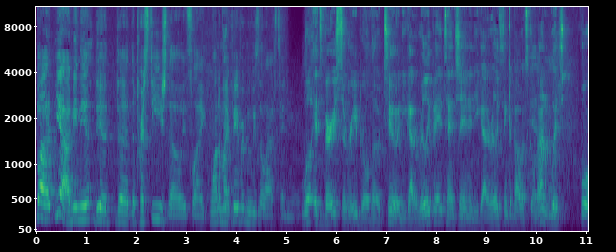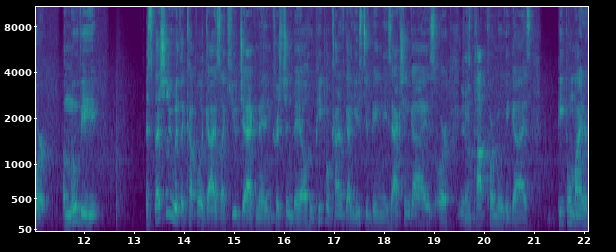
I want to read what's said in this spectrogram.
But yeah, I mean the the the, the Prestige though is like one of my favorite movies of the last ten years. well, it's very cerebral though too, and you got to really pay attention, and you got to really think about what's going on. Which for a movie, especially with a couple of guys like Hugh Jackman, Christian Bale, who people kind of got used to being these action guys or these popcorn movie guys, people might have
